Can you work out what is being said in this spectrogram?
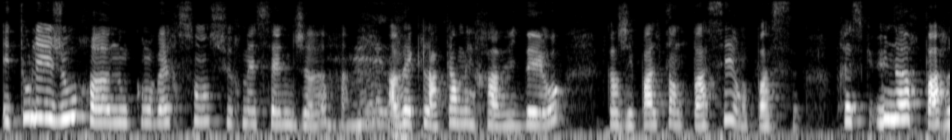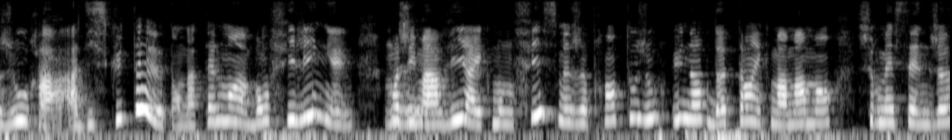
Et tous les jours, euh, nous conversons sur Messenger mhm. avec la caméra vidéo. Quand j'ai pas le temps de passer, on passe presque une heure par jour à, discuter. On a tellement un bon feeling. Et moi, j'ai ma vie avec mon fils, mais je prends toujours une heure de temps avec ma maman sur Messenger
